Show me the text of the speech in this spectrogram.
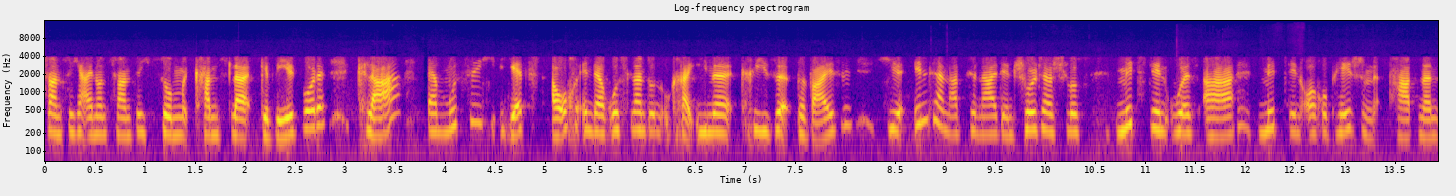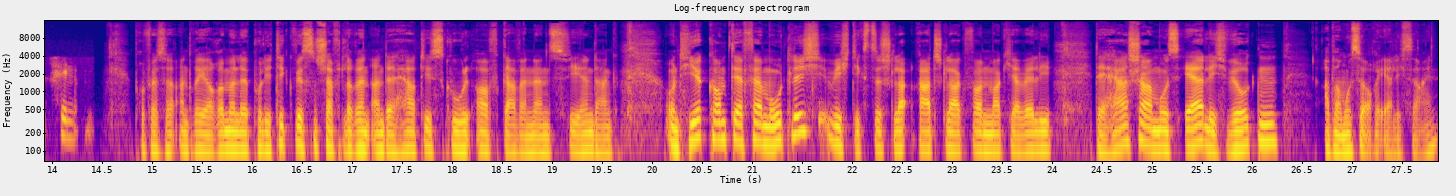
2021 zum Kanzler gewählt wurde. Klar, er muss sich jetzt auch in der Russland- und Ukraine-Krise beweisen, hier international den Schulterschluss mit den USA, mit den europäischen Partnern finden. Professor Andrea Römmele, Politikwissenschaftlerin an der Hertie School of Governance. Vielen Dank. Und hier kommt der vermutlich wichtigste Schla Ratschlag von Machiavelli. Der Herrscher muss ehrlich wirken, aber muss er auch ehrlich sein?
